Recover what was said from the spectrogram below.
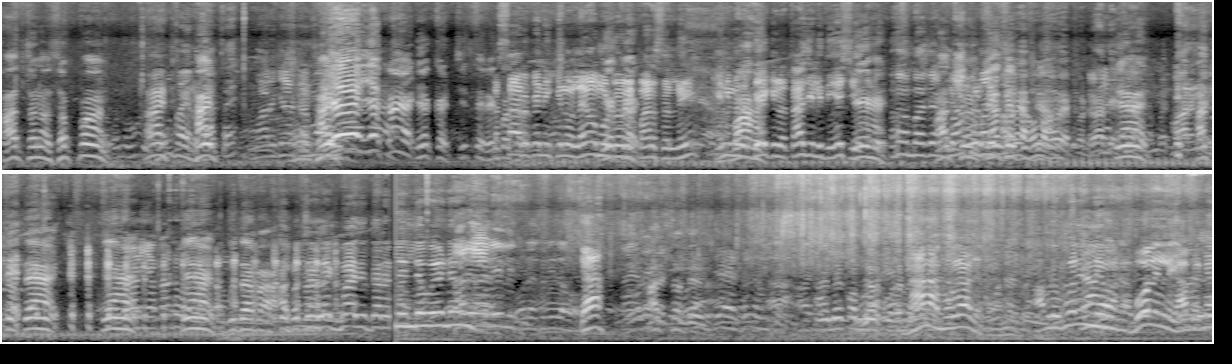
સાતસો ને. છપ્પન. કિલો લેવા મોટો પાર્સલની એની મને બે કિલો તાજી લીધી એસી ને ના મોગરા છે આપણે બોલી લેવાના. બોલી લઈએ આપણે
